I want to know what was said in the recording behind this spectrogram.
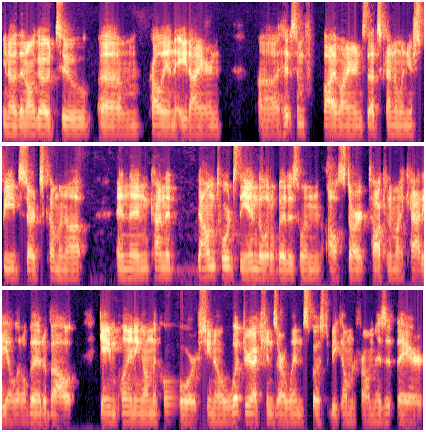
You know, then I'll go to um, probably an eight iron, uh, hit some five irons. That's kind of when your speed starts coming up, and then kind of down towards the end a little bit is when I'll start talking to my caddy a little bit about game planning on the course. You know, what directions are wind supposed to be coming from? Is it there?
